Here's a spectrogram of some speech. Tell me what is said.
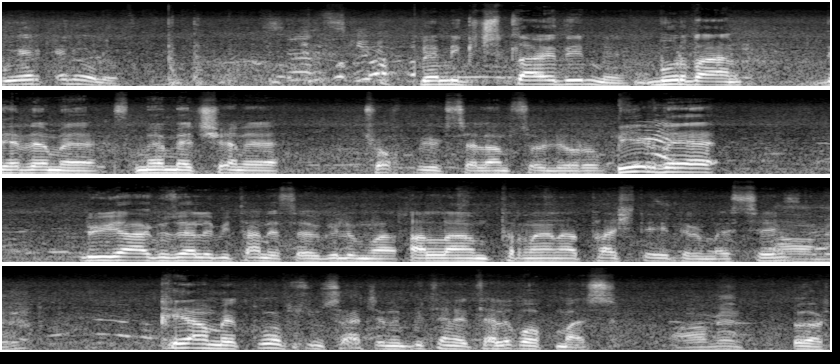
Bu erken ölü. ben bir küçük edeyim mi? Buradan dedeme, Mehmet Şen'e çok büyük selam söylüyorum. Bir de dünya güzeli bir tane sevgilim var. Allah'ım tırnağına taş değdirmesin. Amin. Kıyamet kopsun saçının bir tane teli kopmaz. Amin. Ört.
